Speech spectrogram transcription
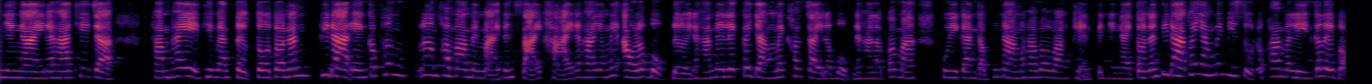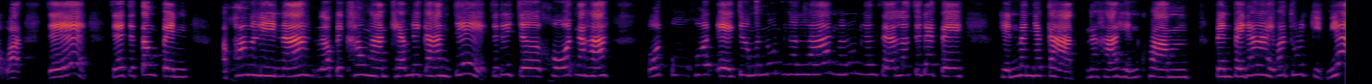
ำยังไงนะคะ ที่จะ ทำให้ทีมงานเติบโตตอนนั้นพี่ดาเองก็เพิ่งเริ่มเข้ามาใหม่ๆเป็นสายขายนะคะ ยังไม่เอาระบบเลยนะคะแม่เล็กก็ยังไม่เข้าใจระบบนะคะเราก็มาคุยกันกับผู้นำนะคะว่าวางแผนเป็นยังไง ตอนนั้นพี่ดาก็ยังไม่มีสูตรอความารีนก็เลยบอกว่า เจ๊เจ๊จะต้องเป็นอความารีนนะแล้วไปเข้างานแคมป์ด้วยกันเจ๊จะได้เจอโค้ดนะคะโค้ดปูโค้ดเอกเจอมนุษย์เงินล้านมนุษย์เงินแสนเราจะได้ไปเห็นบรรยากาศนะคะ เห็นความเป็นไปได้ว่าธุรกิจเนี้ย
